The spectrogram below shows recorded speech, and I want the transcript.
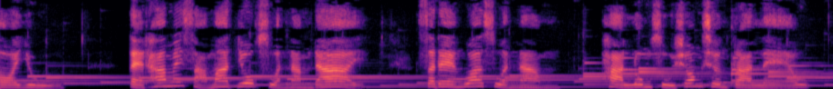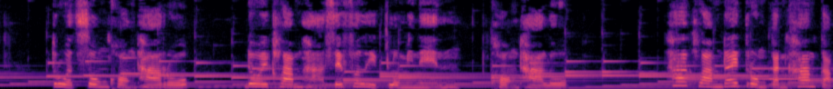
ลอยอยู่ แต่ถ้าไม่สามารถโยกส่วนนำได้ แสดงว่าส่วนนำผ่านลงสู่ช่องเชิงกรานแล้ว ตรวจทรงของทารก โดยคลำหาเซฟาลิกโปรมิเนนต์ของทารก ถ้าคลำได้ตรงกันข้ามกับ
